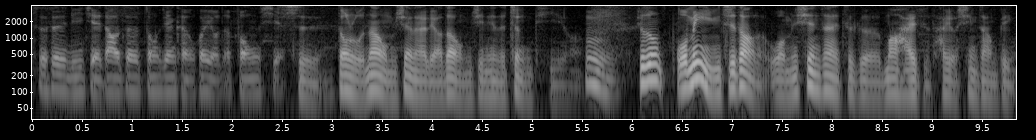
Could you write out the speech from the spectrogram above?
就是理解到这中间可能会有的风险。是东儒，那我们现在来聊到我们今天的正题哦。嗯，就说我们已经知道了，我们现在这个毛孩子他有心脏病。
